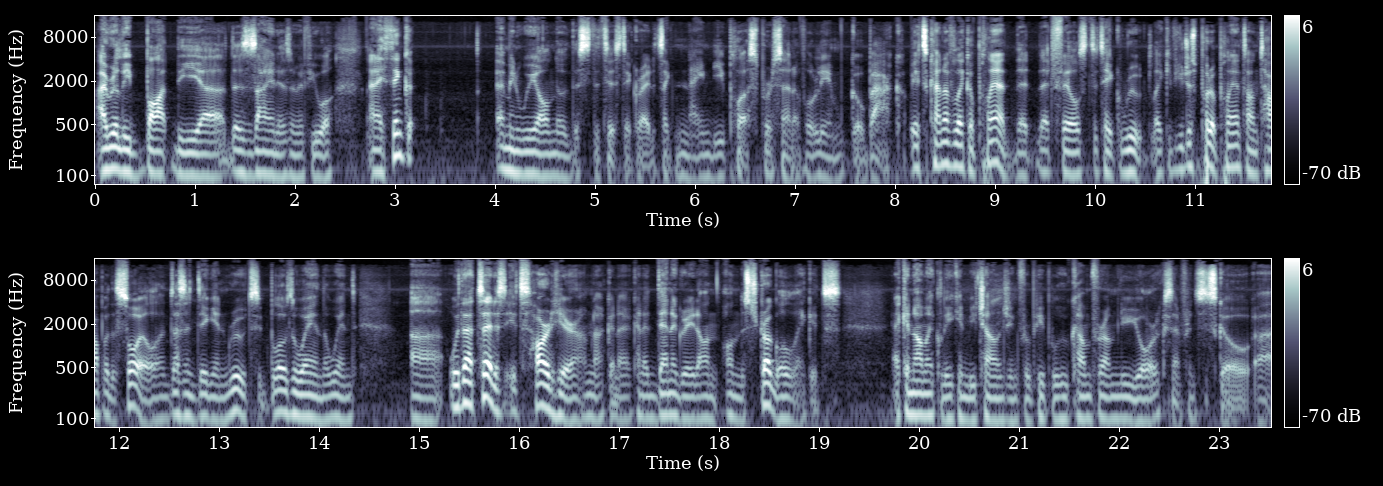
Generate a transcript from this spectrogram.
I really bought the uh, the Zionism, if you will. And I think, I mean, we all know the statistic, right? It's like ninety plus percent of olim go back. It's kind of like a plant that that fails to take root. Like if you just put a plant on top of the soil and doesn't dig in roots, it blows away in the wind. Uh, with that said, it's, it's hard here. I'm not gonna kind of denigrate on on the struggle. Like it's economically can be challenging for people who come from New York, San Francisco. Uh,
